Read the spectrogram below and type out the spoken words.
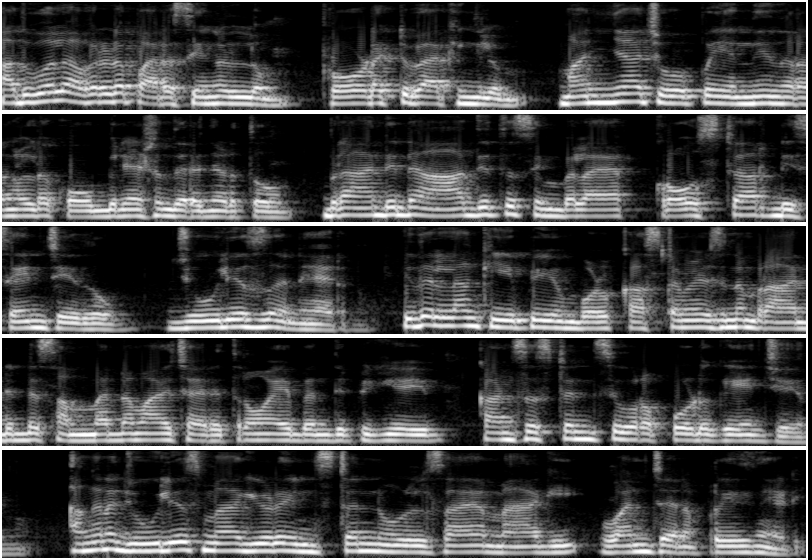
അതുപോലെ അവരുടെ പരസ്യങ്ങളിലും പ്രോഡക്റ്റ് പാക്കിങ്ങിലും മഞ്ഞ ചുവപ്പ് എന്നീ നിറങ്ങളുടെ കോമ്പിനേഷൻ തിരഞ്ഞെടുത്തതും ബ്രാൻഡിന്റെ ആദ്യത്തെ സിമ്പിളായ ക്രോസ് സ്റ്റാർ ഡിസൈൻ ചെയ്തതും ജൂലിയസ് തന്നെയായിരുന്നു. ഇതെല്ലാം കീപ്പ് ചെയ്യുമ്പോൾ കസ്റ്റമേഴ്സിനെ ബ്രാൻഡിന്റെ സമ്പന്നമായ ചരിത്രവുമായി ബന്ധിപ്പിക്കുകയും കൺസിസ്റ്റൻസി ഉറപ്പുകൊടുക്കുകയും ചെയ്യുന്നു. അങ്ങനെ ജൂലിയസ് മാഗിയുടെ ഇൻസ്റ്റന്റ് നൂഡിൽസായ മാഗി വൻ ജനപ്രീതി നേടി.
